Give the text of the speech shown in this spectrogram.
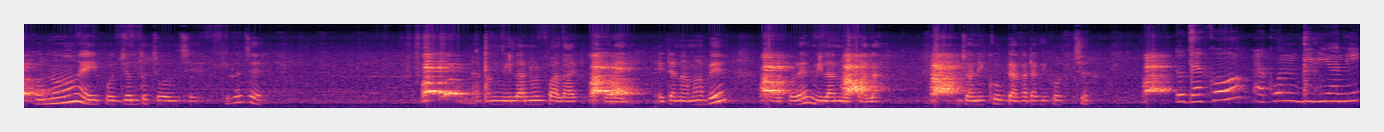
এখনও এই পর্যন্ত চলছে, ঠিক আছে? এখন মিলানোর পালা একটু করে। এটা নামাবে, তারপরে মিলানোর পালা। জনি খুব ডাকাডাকি করছে। তো দেখো, এখন বিরিয়ানি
